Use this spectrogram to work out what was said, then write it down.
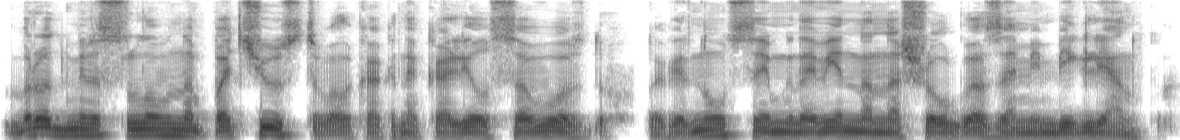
Бродмер словно почувствовал, как накалился воздух, повернулся и мгновенно нашел глазами беглянку.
